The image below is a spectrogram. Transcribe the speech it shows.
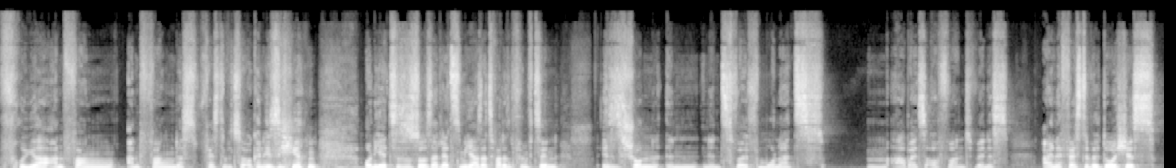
Frühjahr anfangen, anfangen, das Festival zu organisieren. Und jetzt ist es so, seit letztem Jahr, seit 2015, ist es schon ein, ein zwölf Monats ähm, Arbeitsaufwand. Wenn es eine Festival durch ist,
